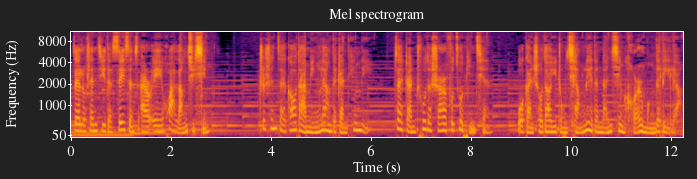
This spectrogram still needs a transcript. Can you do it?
在洛杉矶的 Seasons LA 画廊举行。置身在高大明亮的展厅里，在展出的十二幅作品前，我感受到一种强烈的男性荷尔蒙的力量。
